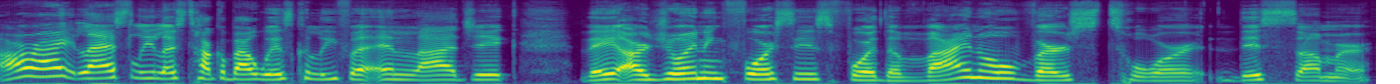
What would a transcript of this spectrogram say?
All right, lastly, let's talk about Wiz Khalifa and Logic. They are joining forces for the Vinyl Verse tour this summer.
